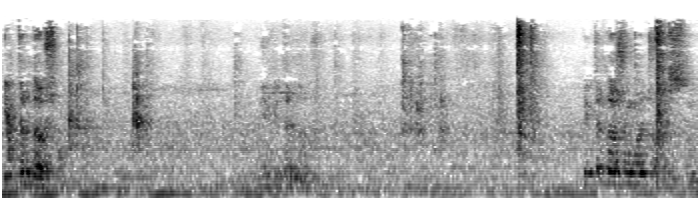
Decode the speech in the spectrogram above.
పితృదోషం. ఇది పితృదోషం. పితృదోషం కూడా చూపిస్తుంది.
